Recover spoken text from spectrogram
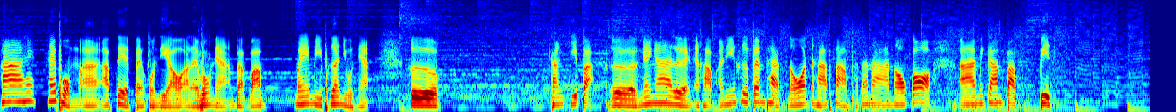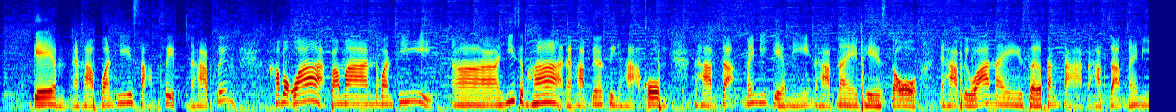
ถ้าให้ให้ผมอัปเดตไปคนเดียวอะไรพวกเนี้ยแบบว่าไม่มีเพื่อนอยู่เนี้ยคือทั้งคลิปอะเออ ง่าย ๆ เลยนะครับ อันนี้คือเป็นแพทโน้ตนะครับสามพัฒนาเนาะก็มีการปรับปิดเกมนะครับ วันที่ 30 นะครับ ซึ่ง เขาบอกว่าประมาณวันที่ 25 นะครับ เดือนสิงหาคมนะครับ จะไม่มีเกมนี้นะครับใน Play Store นะครับ หรือว่าในเซิร์ฟต่างๆนะครับ จะไม่มี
